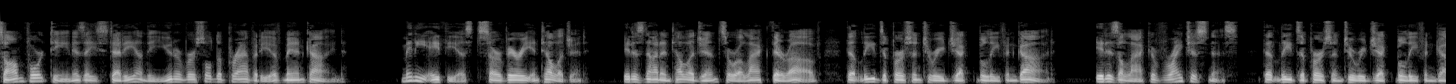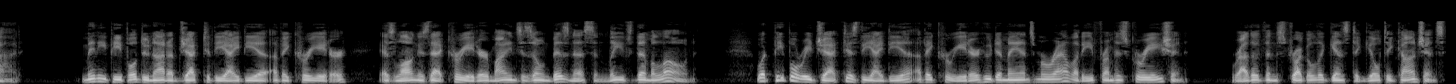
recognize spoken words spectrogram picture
Psalm 14 is a study on the universal depravity of mankind. Many atheists are very intelligent. It is not intelligence or a lack thereof that leads a person to reject belief in God. It is a lack of righteousness that leads a person to reject belief in God. Many people do not object to the idea of a creator as long as that creator minds his own business and leaves them alone. What people reject is the idea of a creator who demands morality from his creation. Rather than struggle against a guilty conscience,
